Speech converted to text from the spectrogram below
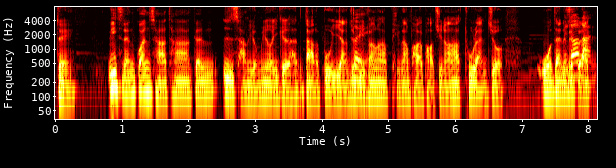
对，你只能观察它跟日常有没有一个很大的不一样，就比方说它平常跑来跑去，然后它突然就。窝在那边比较懒，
